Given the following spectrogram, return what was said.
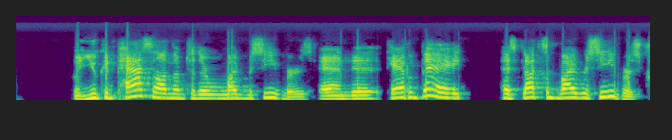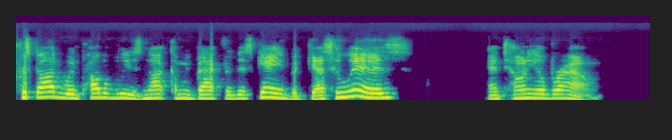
But you can pass on them to their wide receivers, and uh, Tampa Bay has got some wide receivers. Chris Godwin probably is not coming back for this game, but guess who is? Antonio Brown.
